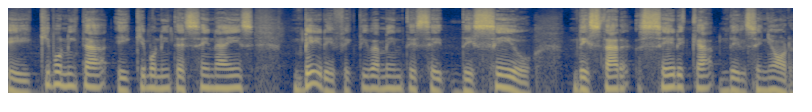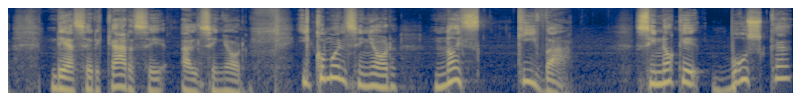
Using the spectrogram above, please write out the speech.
Eh, qué, bonita, eh, qué bonita escena es ver efectivamente ese deseo de estar cerca del Señor, de acercarse al Señor. Y cómo el Señor no esquiva, sino que busca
